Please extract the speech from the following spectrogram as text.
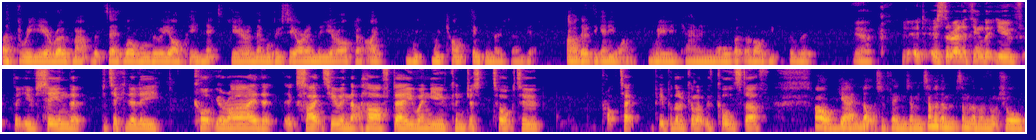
a three year roadmap that says well we'll do erp next year and then we'll do crm the year after. I we, we can't think in those terms yet. And i don't think anyone really can anymore but a lot of people still do yeah is there anything that you've that you've seen that particularly caught your eye that excites you in that half day when you can just talk to prop tech people that have come up with cool stuff? Oh yeah, lots of things. I mean, some of them, some of them, I'm not sure.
